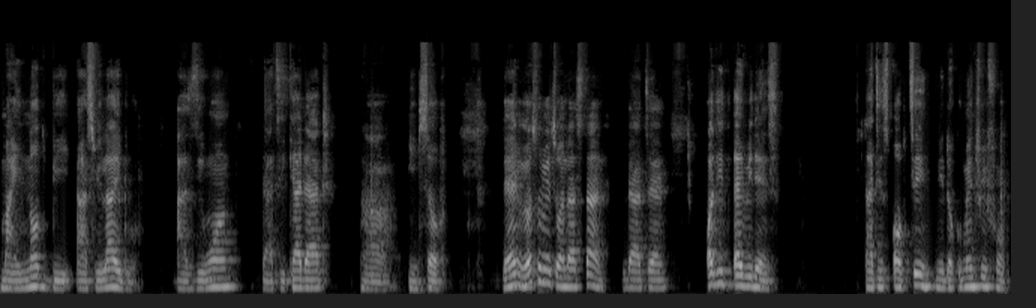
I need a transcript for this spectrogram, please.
might not be as reliable as the one that he gathered uh, himself. Then we also need to understand that uh, audit evidence that is obtained in a documentary form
